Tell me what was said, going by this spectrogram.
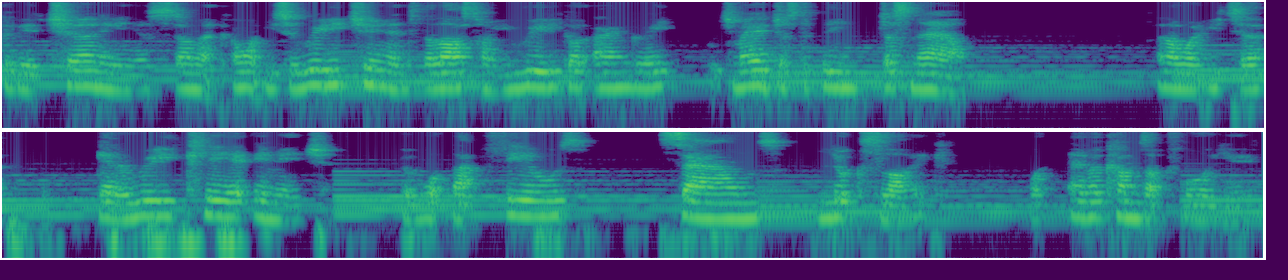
Could be a churning in your stomach. I want you to really tune into the last time you really got angry, which may have just have been just now. And I want you to get a really clear image of what that feels, sounds, looks like, whatever comes up for you.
